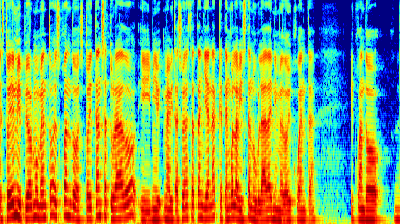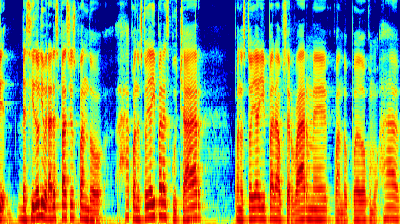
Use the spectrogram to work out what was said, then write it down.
estoy en mi peor momento es cuando estoy tan saturado y mi, habitación está tan llena que tengo la vista nublada y ni me doy cuenta. Y cuando decido liberar espacios, cuando, ah, cuando estoy ahí para escuchar, cuando estoy ahí para observarme, cuando puedo como, ah,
